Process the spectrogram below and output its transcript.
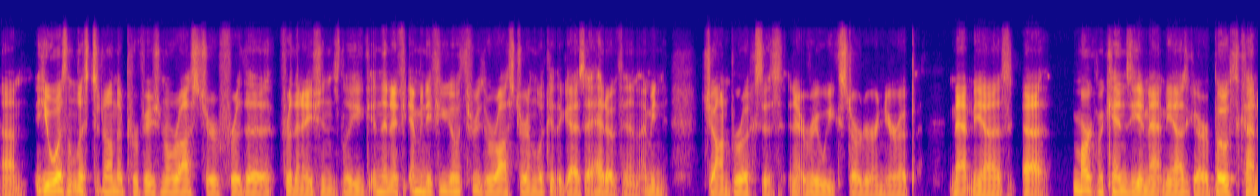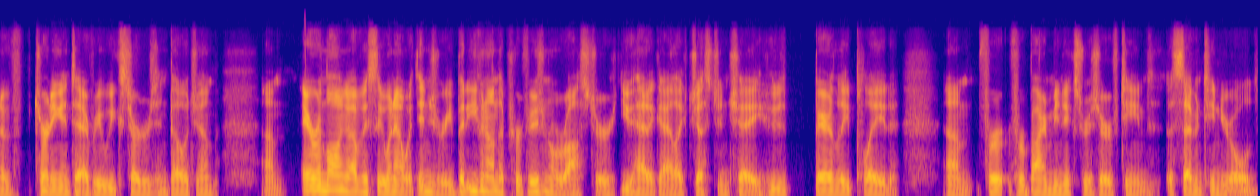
Um, he wasn't listed on the provisional roster for the for the Nations League, and then if I mean if you go through the roster and look at the guys ahead of him, I mean John Brooks is an every week starter in Europe. Matt Miaz, uh, Mark McKenzie and Matt Miazga are both kind of turning into every week starters in Belgium. Um, Aaron Long obviously went out with injury, but even on the provisional roster, you had a guy like Justin Che who's barely played um, for for Bayern Munich's reserve team, a 17 year old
